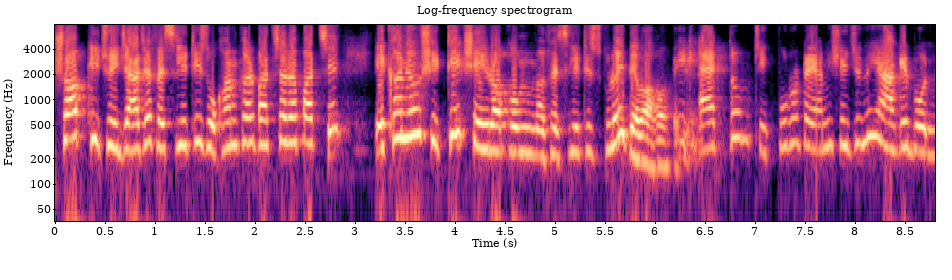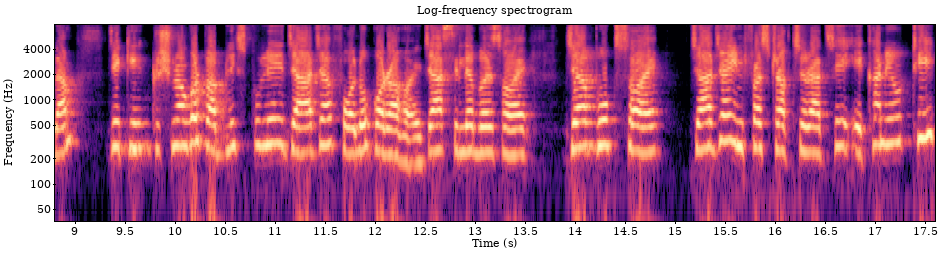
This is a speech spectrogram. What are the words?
সবকিছুই যা যা ফেসিলিটিস ওখানকার বাচ্চারা পাচ্ছে এখানেও সে ঠিক সেই রকম ফেসিলিটিস গুলোই দেওয়া হবে। একদম ঠিক পুরোটাই। আমি সেই জন্যই আগে বললাম যে কৃষ্ণনগর পাবলিক স্কুলে যা যা ফলো করা হয় যা সিলেবাস হয় যা বুকস হয় যা যা ইনফ্রাস্ট্রাকচার আছে এখানেও ঠিক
